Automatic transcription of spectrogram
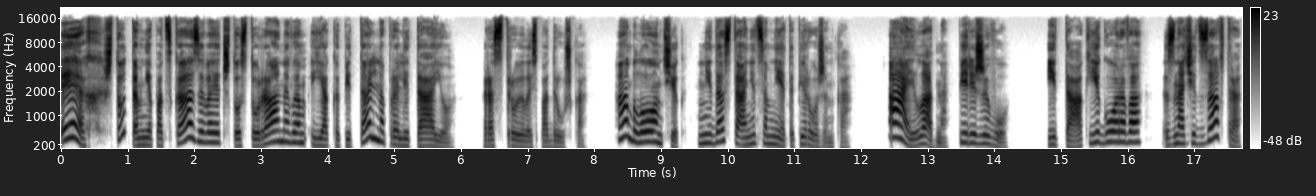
Эх, что-то мне подсказывает, что с Турановым я капитально пролетаю, расстроилась подружка. Обломчик, не достанется мне эта пироженка. Ай, ладно, переживу. Итак, Егорова, значит, завтра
